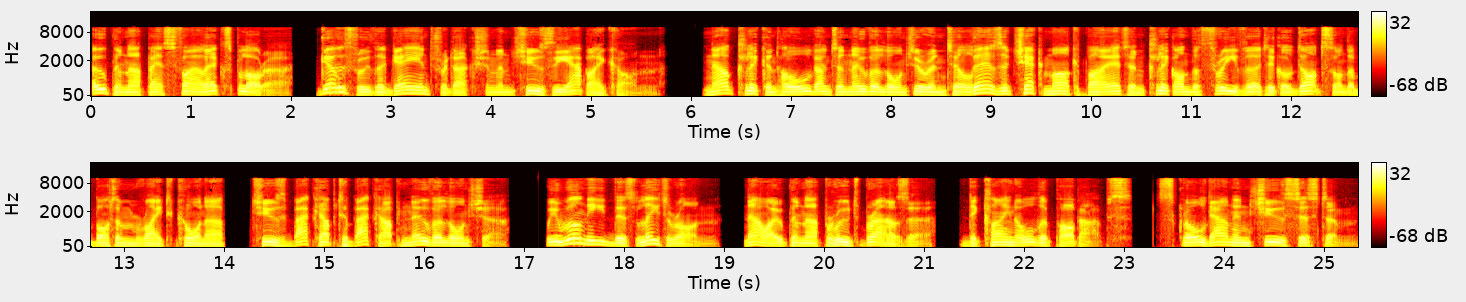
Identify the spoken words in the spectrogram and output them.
open up ES File Explorer. Go through the gay introduction and choose the app icon. Now click and hold onto Nova Launcher until there's a check mark by it and click on the three vertical dots on the bottom right corner. Choose Backup to Backup Nova Launcher. We will need this later on. Now open up root browser. Decline all the pop-ups. Scroll down and choose System.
